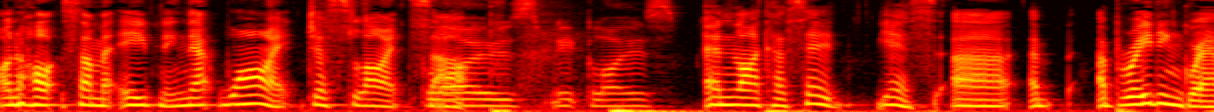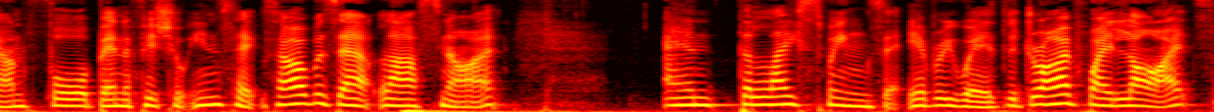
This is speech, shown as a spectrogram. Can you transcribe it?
on a hot summer evening, that white just lights up. Glows. It glows. And like I said, yes, uh, a, a breeding ground for beneficial insects. So I was out last night and the lacewings are everywhere. The driveway lights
